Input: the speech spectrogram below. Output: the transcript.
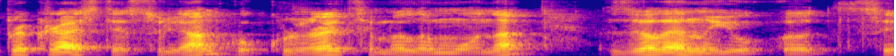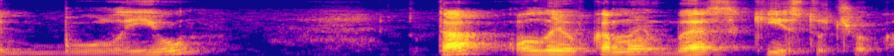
прикрасьте солянку кружальцями лимона, зеленою е, цибулею та оливками без кісточок.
